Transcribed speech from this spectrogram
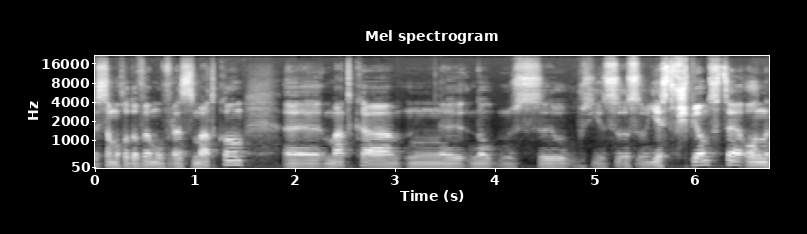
samochodowemu wraz z matką. E, matka mm, no, jest w śpiączce, on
